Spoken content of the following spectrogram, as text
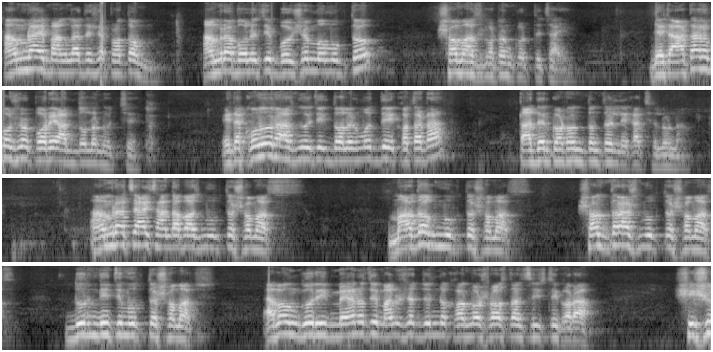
আমরাই বাংলাদেশে প্রথম, আমরা বলেছি বৈষম্য মুক্ত সমাজ গঠন করতে চাই। যেটা আঠারো বছর পরে আন্দোলন হচ্ছে। এটা কোনো রাজনৈতিক দলের মধ্যে এই কথাটা তাদের গঠনতন্ত্রের লেখা ছিল না। আমরা চাই চাঁদাবাজ মুক্ত সমাজ, মাদক মুক্ত সমাজ, সন্ত্রাস মুক্ত সমাজ, দুর্নীতি মুক্ত সমাজ এবং গরিব মেহনতি মানুষের জন্য কর্মসংস্থান সৃষ্টি করা, শিশু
